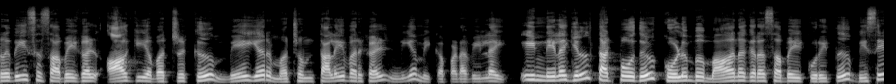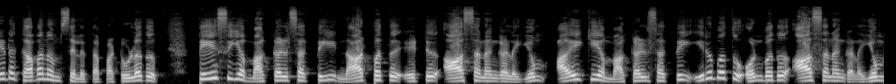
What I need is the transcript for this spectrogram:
பிரதேச சபைகள் ஆகியவற்றுக்கு மேயர் மற்றும் தலைவர்கள் நியமிக்கப்படவில்லை. இந்நிலையில் தற்போது கொழும்பு மாநகர சபை குறித்து விசேட கவனம் செலுத்தப்பட்டுள்ளது. தேசிய மக்கள் சக்தி நாற்பத்து எட்டு ஆசனங்களையும் ஐக்கிய மக்கள் சக்தி இருபத்தி ஒன்பது ஆசனங்களையும்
